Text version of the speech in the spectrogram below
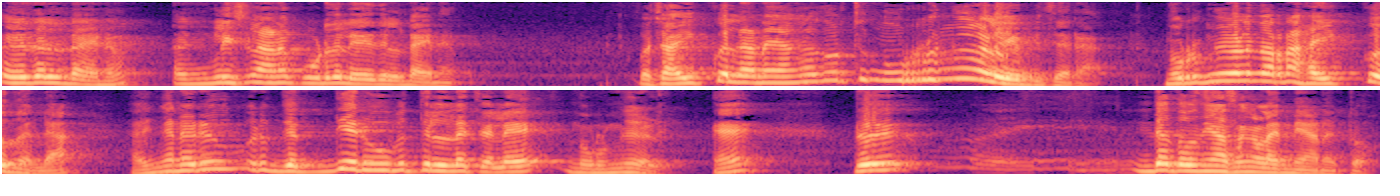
എഴുതലുണ്ടായിരുന്നു ഇംഗ്ലീഷിലാണ് കൂടുതൽ എഴുതലുണ്ടായിരുന്നു പക്ഷെ ഹൈക്കു അല്ലാണ്ട് ഞങ്ങൾ കുറച്ച് നുറുങ്ങുകൾ ഏൽപ്പിച്ചു തരാം. നുറുങ്ങുകൾ എന്ന് പറഞ്ഞാൽ ഹൈക്കു ഒന്നല്ല അതിങ്ങനെ ഒരു ഒരു ഗദ്യ രൂപത്തിലുള്ള ചില നുറുങ്ങുകൾ. ഏ? ഇത് എന്റെ തോന്നിയാസങ്ങൾ തന്നെയാണ് കേട്ടോ.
